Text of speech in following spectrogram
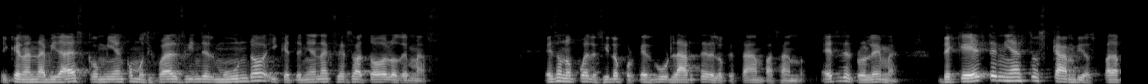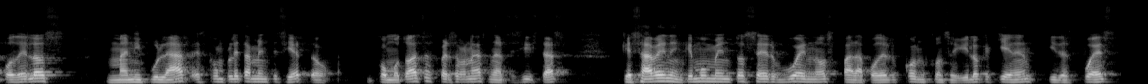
y que en las navidades comían como si fuera el fin del mundo y que tenían acceso a todo lo demás. Eso no puedes decirlo porque es burlarte de lo que estaban pasando. Ese es el problema. De que él tenía estos cambios para poderlos manipular es completamente cierto. Como todas estas personas narcisistas que saben en qué momento ser buenos para poder conseguir lo que quieren y después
